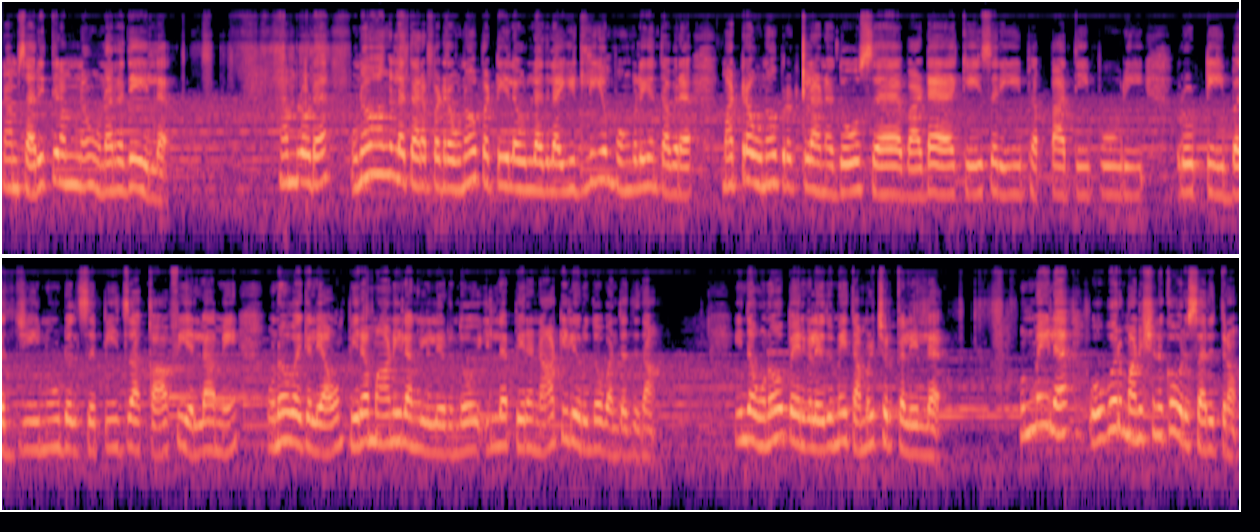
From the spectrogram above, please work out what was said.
நாம் சரித்திரம்னு உணர்றதே இல்லை. நம்மளோட உணவகங்களில் தரப்படுற உணவு பட்டியலில் உள்ளதில் இட்லியும் பொங்கலையும் தவிர மற்ற உணவுப் பொருட்களான தோசை வடை கேசரி சப்பாத்தி பூரி ரொட்டி பஜ்ஜி நூடுல்ஸு பீட்சா காஃபி எல்லாமே உணவு வகையாகவும் பிற மாநிலங்களிலிருந்தோ இல்லை பிற நாட்டிலிருந்தோ வந்தது தான் இந்த உணவு பெயர்கள் எதுவுமே தமிழ் சொற்கள் இல்லை. உண்மையில் ஒவ்வொரு மனுஷனுக்கும் ஒரு சரித்திரம்.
